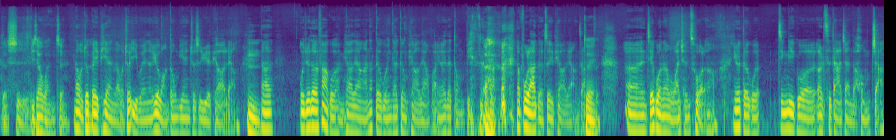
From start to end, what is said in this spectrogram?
的，是比较完整。那我就被骗了，我就以为呢，越往东边就是越漂亮。嗯，那我觉得法国很漂亮啊，那德国应该更漂亮吧？因为在东边。那布拉格最漂亮，这样子。呃，结果呢，我完全错了，因为德国经历过二次大战的轰炸，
